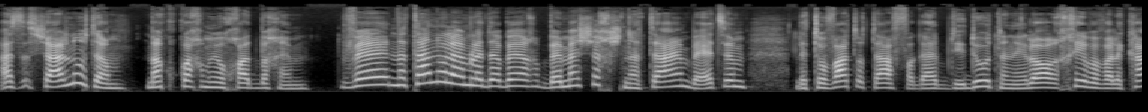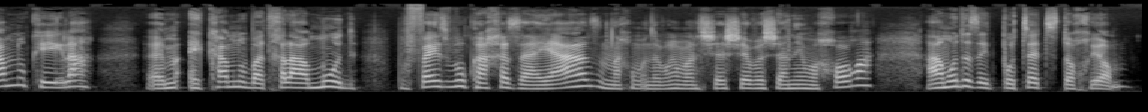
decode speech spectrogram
אז שאלנו אותם, מה כל כך מיוחד בכם? ונתנו להם לדבר במשך שנתיים בעצם לטובת אותה הפגת בדידות, אני לא ארחיב, אבל הקמנו קהילה, הקמנו בהתחלה עמוד בפייסבוק, ככה זה היה אז, אנחנו מדברים על 6-7 שנים אחורה, העמוד הזה התפוצץ תוך יום.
